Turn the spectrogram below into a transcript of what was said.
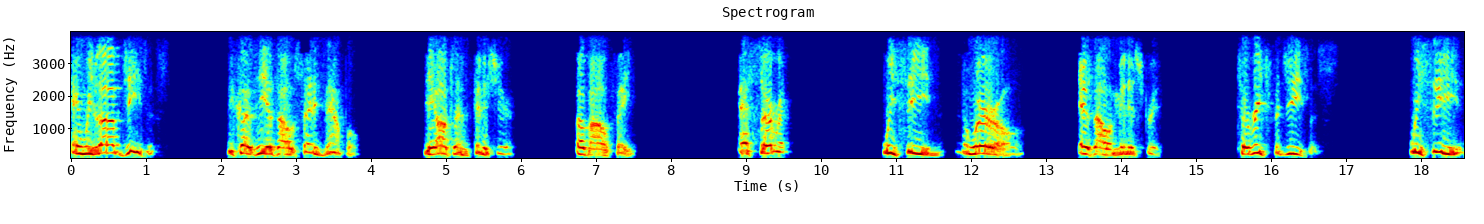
And we love Jesus because he is our set example, the author and finisher of our faith. As servant, we see the world as our ministry to reach for Jesus. We see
